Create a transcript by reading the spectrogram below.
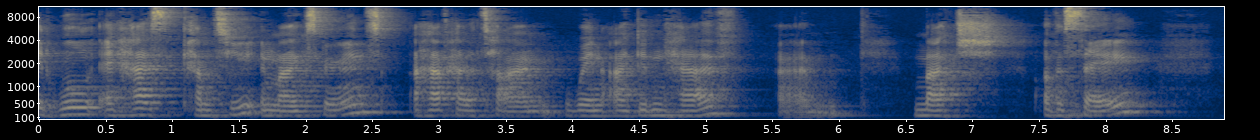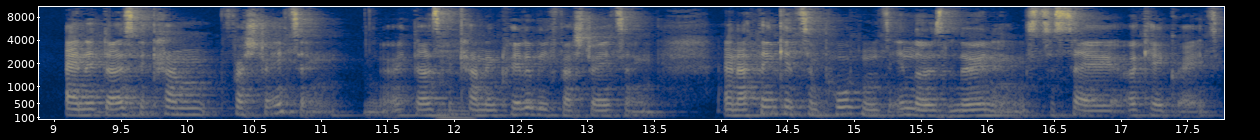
it will it has come to you in my experience. I have had a time when I didn't have um, much of a say and it does become frustrating you know it does mm. become incredibly frustrating. And i think it's important in those learnings to say okay great.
